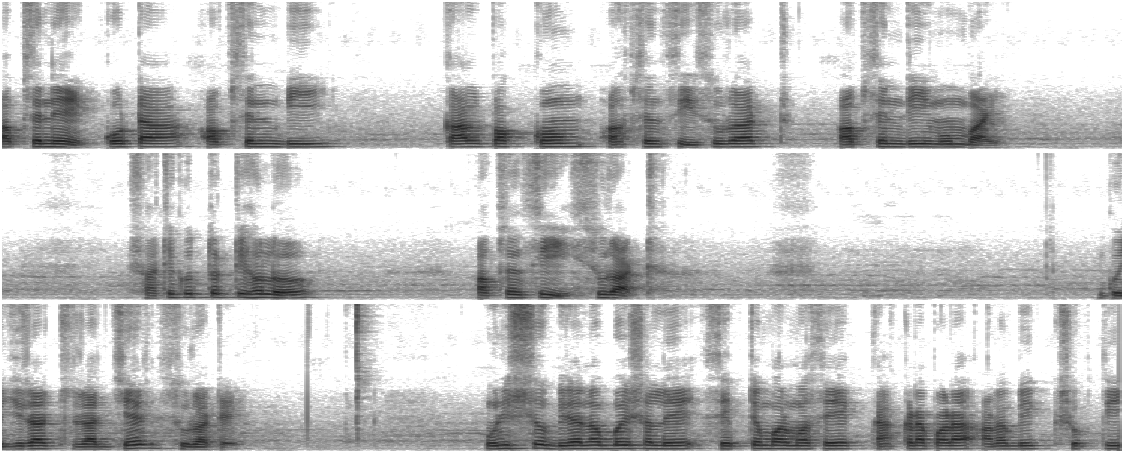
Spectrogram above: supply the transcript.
Option A, Kota, option B, Kalpakkam, option C, Surat, option D, Mumbai. সঠিক উত্তরটি হলো অপশন সি, সুরাট। গুজরাট রাজ্যের সুরাটে। উনিশশো বিরানব্বই সালে সেপ্টেম্বর মাসে কাঁকড়াপাড়া আণবিক শক্তি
